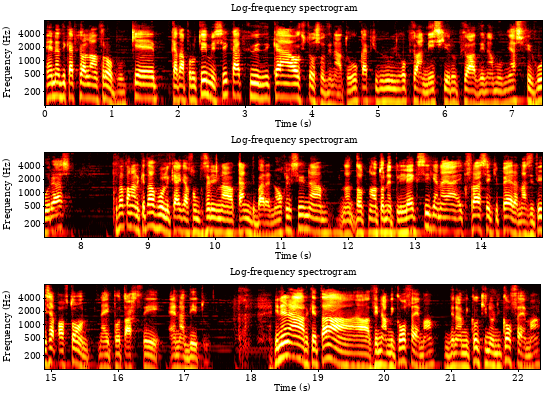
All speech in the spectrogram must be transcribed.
έναντι κάποιου άλλου ανθρώπου. Και κατά προτίμηση κάποιου ειδικά όχι τόσο δυνατού, κάποιου λίγο πιο ανίσχυρου, πιο αδύναμου, μιας φιγούρας που θα ήταν αρκετά βολικά για αυτόν που θέλει να κάνει την παρενόχληση, να, να, να τον επιλέξει για να εκφράσει εκεί πέρα, να ζητήσει από αυτόν να υποταχθεί έναντί του. Είναι ένα αρκετά δυναμικό θέμα, δυναμικό κοινωνικό θέμα,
